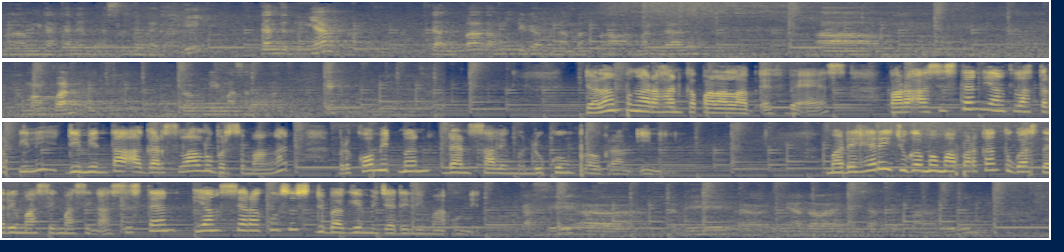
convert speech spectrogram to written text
meningkatkan EBS lebih baik lagi dan tentunya tidak lupa kami juga menambah pengalaman dan um, kemampuan untuk di masa depan. Dalam pengarahan Kepala Lab FBS, para asisten yang telah terpilih diminta agar selalu bersemangat, berkomitmen, dan saling mendukung program ini. Madeheri juga memaparkan tugas dari masing-masing asisten yang secara khusus dibagi menjadi lima unit. Terima kasih. Uh, jadi uh, ini adalah inisiatif baru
